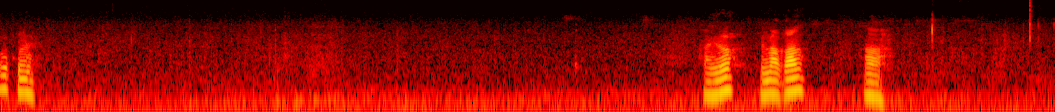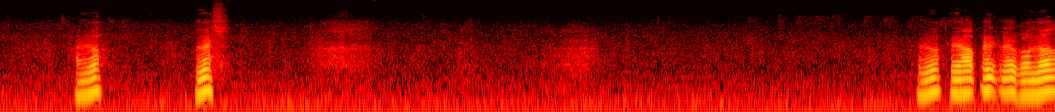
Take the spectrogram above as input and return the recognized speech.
oke. Ayo dimakan. Ah. Ayo. Yes ayo siap nih ayo gondol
